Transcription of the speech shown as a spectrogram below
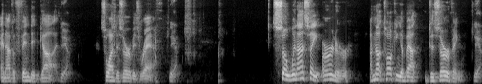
and I've offended God. Yeah. So I deserve his wrath. Yeah. So when I say earner, I'm not talking about deserving. Yeah.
